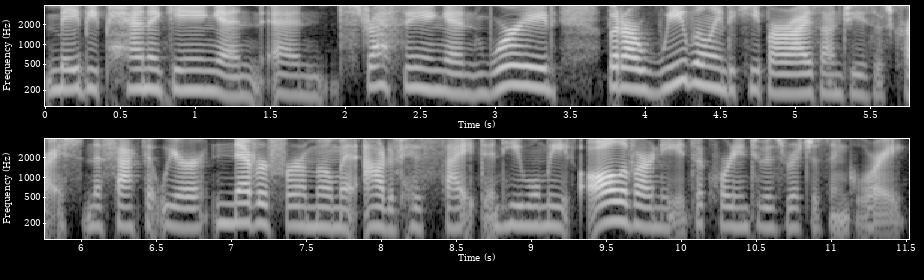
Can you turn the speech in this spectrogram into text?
may be panicking and, and stressing and worried, but are we willing to keep our eyes on Jesus Christ and the fact that we are never for a moment out of his sight and he will meet all of our needs according to his riches and glory?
